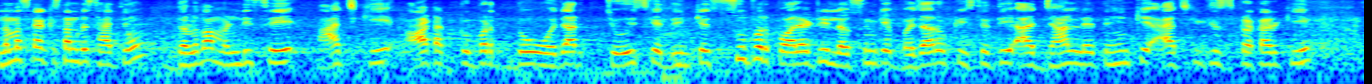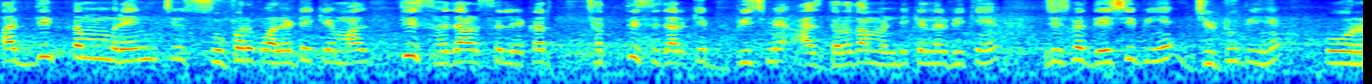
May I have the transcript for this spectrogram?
नमस्कार किसान भाई साथियों, दलवा मंडी से आज के 8 अक्टूबर 2024 के दिन के सुपर क्वालिटी लहसुन के बाज़ारों की स्थिति आज जान लेते हैं कि आज की किस प्रकार की अधिकतम रेंज सुपर क्वालिटी के माल तीस हज़ार से लेकर छत्तीस हज़ार के बीच में आज दलोदा मंडी के अंदर बिके हैं, जिसमें देसी भी हैं, जीटू भी हैं और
